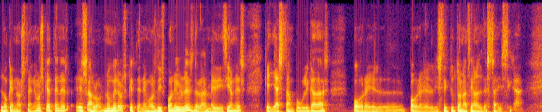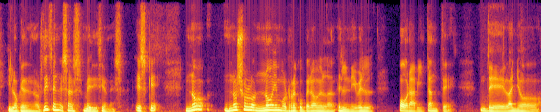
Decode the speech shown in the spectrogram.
Lo que nos tenemos que atener es a los números que tenemos disponibles de las mediciones que ya están publicadas por el, por el Instituto Nacional de Estadística. Y lo que nos dicen esas mediciones es que no, no solo no hemos recuperado el, el nivel por habitante del año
